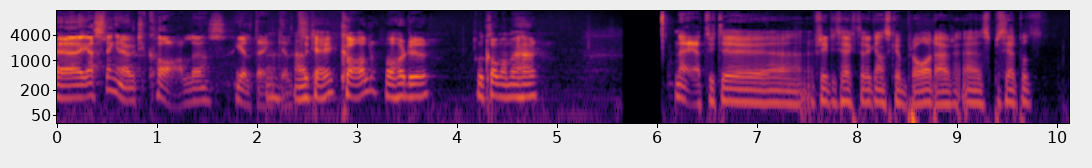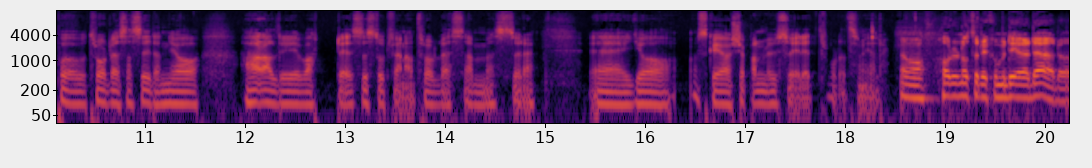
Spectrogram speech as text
Uh, jag slänger över till Karl, helt enkelt. Okej, okay. Karl, vad har du att komma med här? Nej, jag tyckte eh, Fredrik täckte ganska bra där. Speciellt på, på trådlösa sidan. Jag har aldrig varit så stort fan av trådlösa mössor. Eh, ja, ska jag köpa en mus så är det trådat som gäller. Ja, har du något att rekommendera där då?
